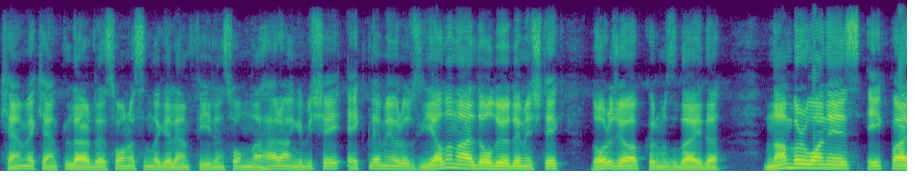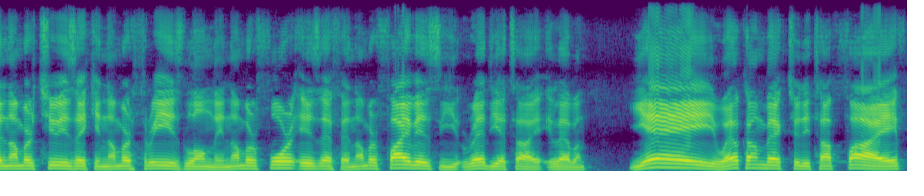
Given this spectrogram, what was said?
can ve kentlilerde sonrasında gelen fiilin sonuna herhangi bir şey eklemiyoruz. Yalın halde oluyor demiştik. Doğru cevap kırmızıdaydı. Number one is Iqbal. Number two is Ekin. Number three is Lonely. Number four is Efe. Number five is Red Yetay 11. Yay! Welcome back to the top five.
